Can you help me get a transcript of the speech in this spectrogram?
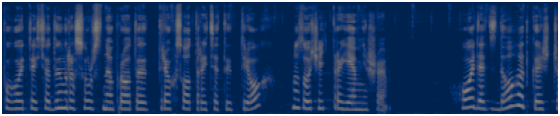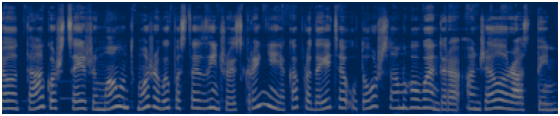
Погодьтесь, один ресурс напроти 333 звучить приємніше. Ходять здогадки, що також цей же маунт може випасти з іншої скрині, яка продається у того ж самого вендора Angelo Rustbin.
